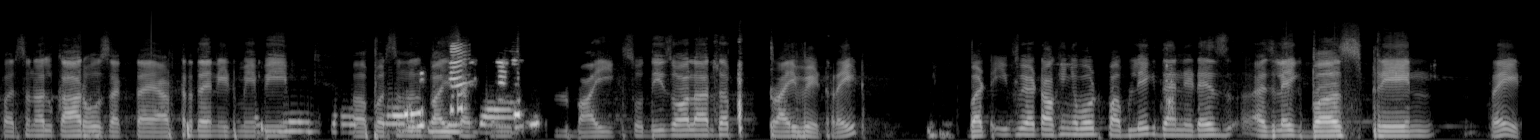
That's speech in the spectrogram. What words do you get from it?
personal car ho sakta hai. After then, it may be uh, personal bicycle, bike. So these all are the private, right? But if we are talking about public, then it is as like bus, train, right?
